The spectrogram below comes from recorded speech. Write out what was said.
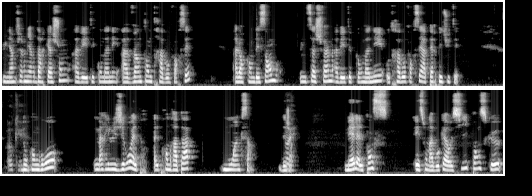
une infirmière d'Arcachon avait été condamnée à 20 ans de travaux forcés, alors qu'en décembre, une sage-femme avait été condamnée aux travaux forcés à perpétuité. Ok. Donc en gros, Marie-Louise Giraud, elle, pr- elle prendra pas moins que ça, déjà. Ouais. Mais elle, elle pense, et son avocat aussi, pense que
